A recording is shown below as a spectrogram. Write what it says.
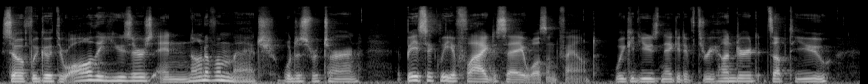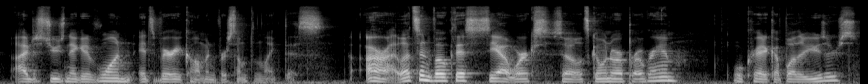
So if we go through all the users and none of them match, we'll just return basically a flag to say wasn't found. We could use negative 300, it's up to you. I just choose negative one. It's very common for something like this. All right, let's invoke this, see how it works. So let's go into our program. We'll create a couple other users.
